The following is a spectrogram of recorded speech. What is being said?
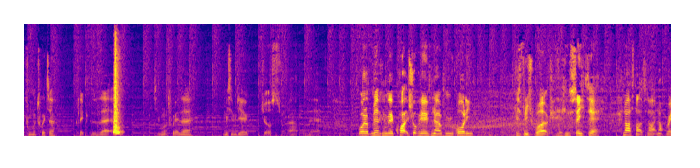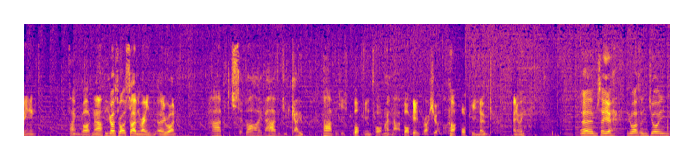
If you want my Twitter, click there. So if you want Twitter there, recent video just out there. Well, I'm making a quite short videos now from recording. Just finished work, as you can see. So yeah, nice night tonight, not raining. Thank God now. If you guys were outside in the rain earlier on, how did you survive? How did you cope? How did you fucking torment that fucking pressure? That fucking note. Anyway. Um, so yeah, if you guys enjoying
